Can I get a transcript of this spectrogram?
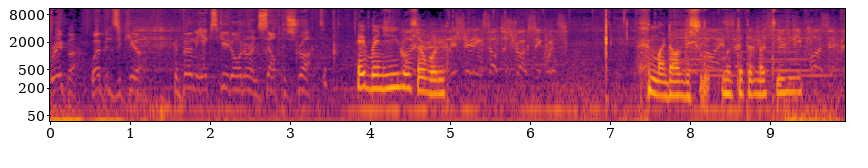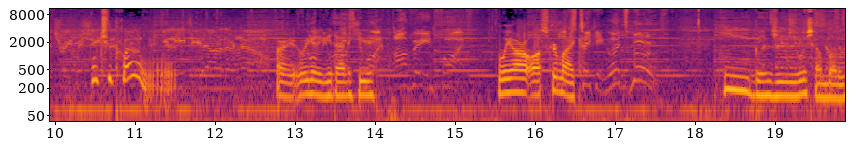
Reaper, weapon secure. Confirming execute order and self-destruct. Hey Benji, what's up buddy? Initiating self-destruct sequence. My dog just looked up at my TV. What you playing? Alright, we gotta get out of here. We are Oscar Mike. Hey Benji, what's up buddy?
